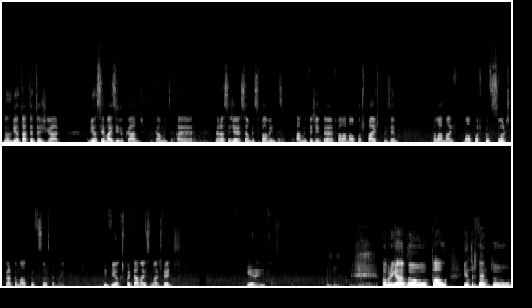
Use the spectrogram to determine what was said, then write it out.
não deviam estar tanto a jogar, deviam ser mais educados, porque há muito, na nossa geração principalmente há muita gente a falar mal para os pais, por exemplo, falar mais, mal para os professores, que tratam mal os professores também e deviam respeitar mais os mais velhos. E era isso. Obrigado, Paulo. Entretanto,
